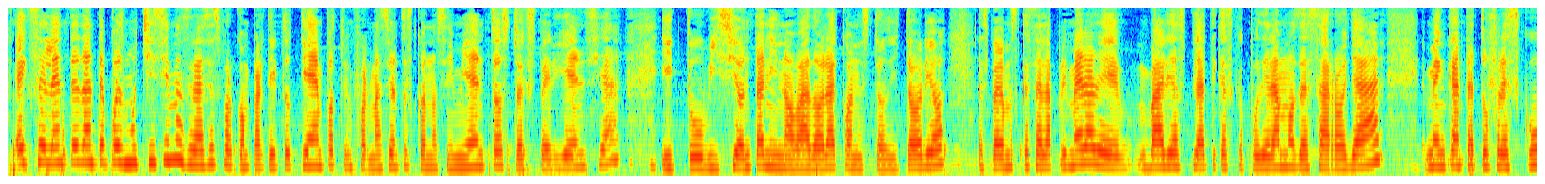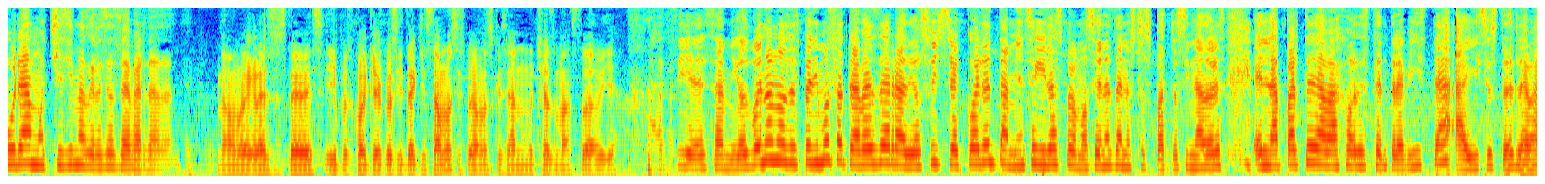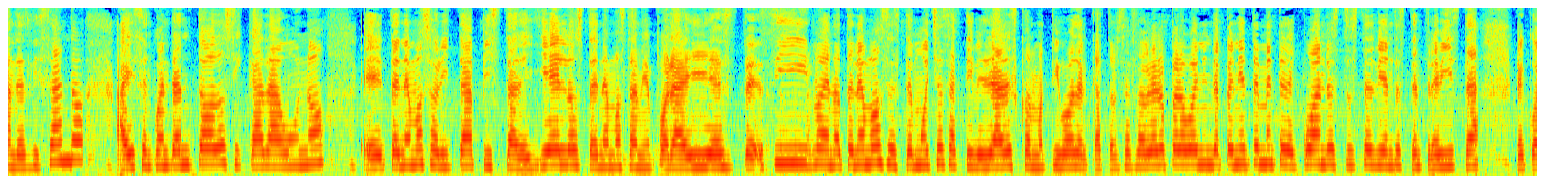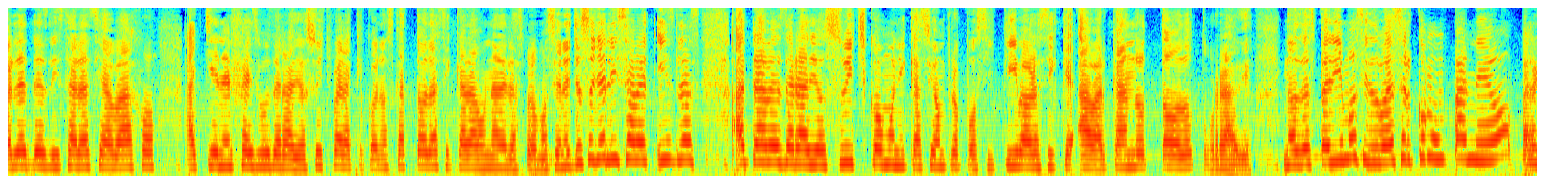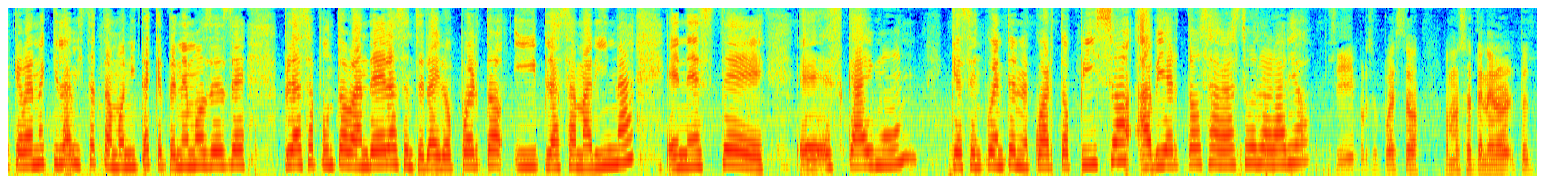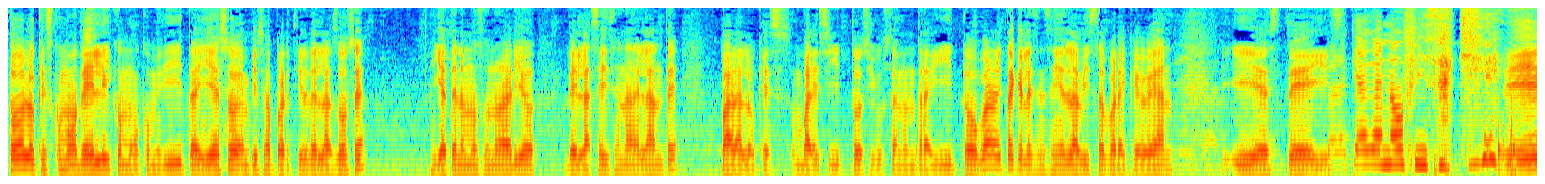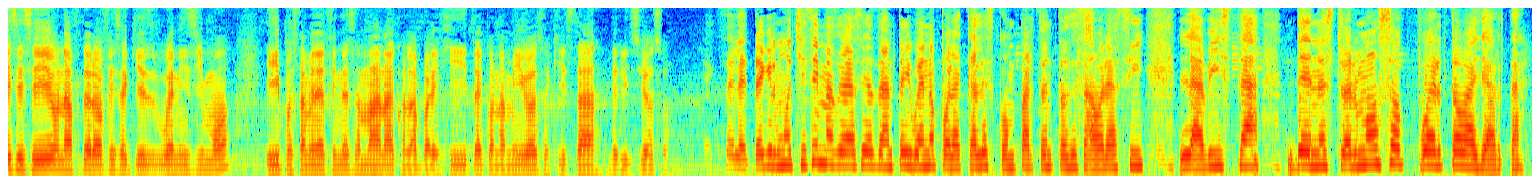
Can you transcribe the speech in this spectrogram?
Excelente, Dante. Pues muchísimas gracias por compartir tu tiempo, tu información, tus conocimientos, tu experiencia y tu visión tan innovadora con nuestro auditorio. Esperemos que sea la primera de varias pláticas que pudiéramos desarrollar. Me encanta tu frescura. Muchísimas gracias de verdad, Dante. No, hombre, gracias a ustedes. Y pues cualquier cosita aquí estamos y esperamos que sean muchas más todavía. Así es, amigos. Bueno, nos despedimos a través de Radio Switch. Recuerden también seguir las promociones de nuestros patrocinadores en la parte de abajo de esta entrevista. Ahí si ustedes le van deslizando, ahí se encuentran todos y cada uno. Eh, tenemos ahorita pista de hielos, tenemos también por ahí, este, sí, bueno, tenemos este muchas actividades con motivo del 14 de febrero, pero bueno, independientemente de cuándo esté usted viendo esta entrevista, recuerde deslizar hacia abajo aquí en el Facebook de Radio Switch para que conozca todas y cada una de las promociones. Yo soy Elizabeth Islas a través de Radio Switch Comunicación Propositiva, ahora sí que abarcando todo tu radio. Nos despedimos y les voy a hacer como un paneo para que vean aquí la vista tan bonita que tenemos desde Plaza Punto Banderas entre el aeropuerto y Plaza Marina en este eh, Sky Moon que se encuentra en el cuarto piso, abierto, ¿sabrás tú el horario? Sí, por supuesto. Vamos a tener todo lo que es como deli, como comidita y eso, empieza a partir de las 12. Ya tenemos un horario de las 6 en adelante para lo que es un barecito, si gustan un traguito. Bueno, ahorita que les enseñe la vista para que vean. Y este. para que hagan office aquí. Sí, sí, sí, un after office aquí es buenísimo. Y pues también el fin de semana con la parejita, con amigos, aquí está delicioso. Excelente, muchísimas gracias Dante y bueno, por acá les comparto entonces ahora sí la vista de nuestro hermoso Puerto Vallarta.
